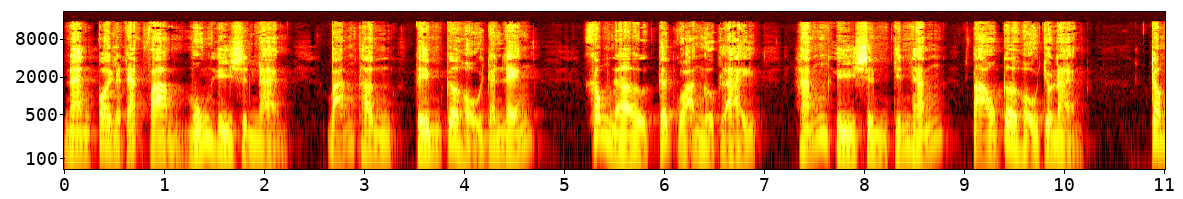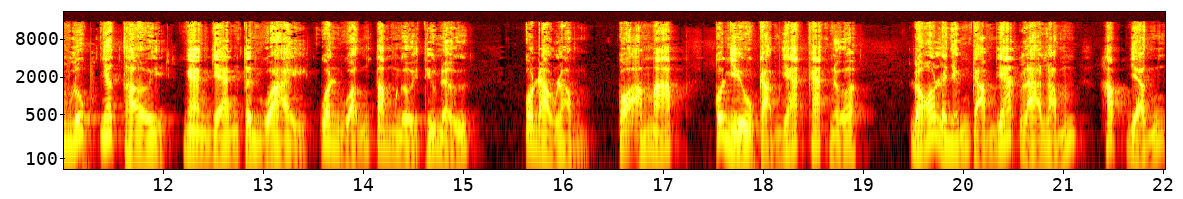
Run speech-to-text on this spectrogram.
nàng coi là Trác Phàm muốn hy sinh nàng, bản thân tìm cơ hội đánh lén. Không ngờ kết quả ngược lại, hắn hy sinh chính hắn, tạo cơ hội cho nàng. Trong lúc nhất thời, ngàn dạng tình hoài quanh quẩn tâm người thiếu nữ. Có đau lòng, có ấm áp, có nhiều cảm giác khác nữa. Đó là những cảm giác lạ lẫm, hấp dẫn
